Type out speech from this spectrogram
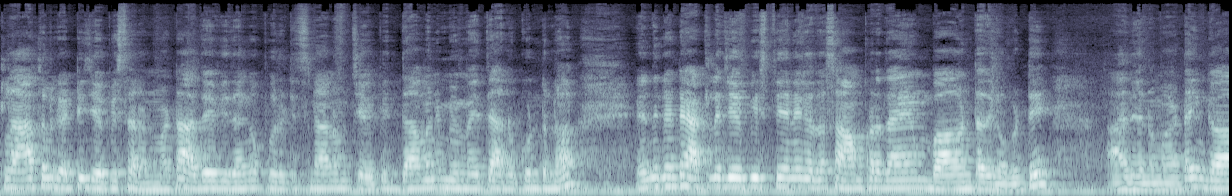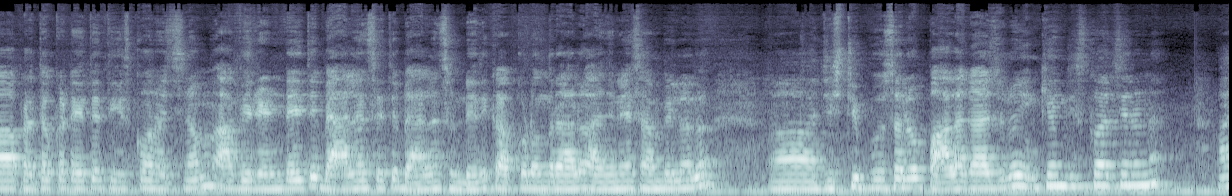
క్లాతులు కట్టి చేపిస్తారనమాట అదే విధంగా పురిటి స్నానం చేపిద్దామని మేమైతే అనుకుంటున్నాం. ఎందుకంటే అట్లా చేపిస్తేనే కదా సాంప్రదాయం బాగుంటుంది కాబట్టి అదనమాట ఇంకా ప్రతి ఒక్కటి అయితే తీసుకొని వచ్చినాం. అవి రెండైతే బ్యాలెన్స్ అయితే బ్యాలెన్స్ ఉండేది. కక్కుడుంగరాలు ఆంజనేయ సంబిళ్ళలు ఆ, జిష్టి పూసలు పాలగాజులు ఇంకేం తీసుకోవాల్సిన ఆ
